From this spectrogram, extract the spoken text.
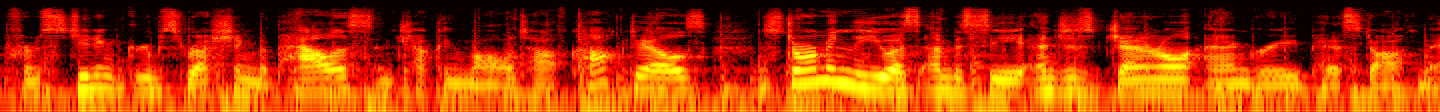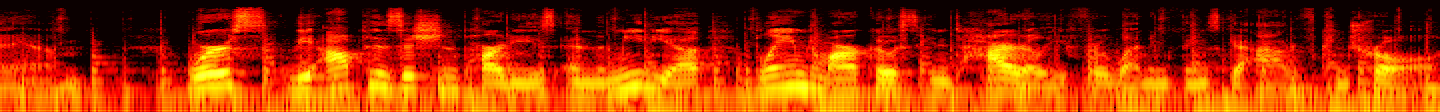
from student groups rushing the palace and chucking Molotov cocktails, storming the US Embassy, and just general angry, pissed off mayhem. Worse, the opposition parties and the media blamed Marcos entirely for letting things get out of control.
